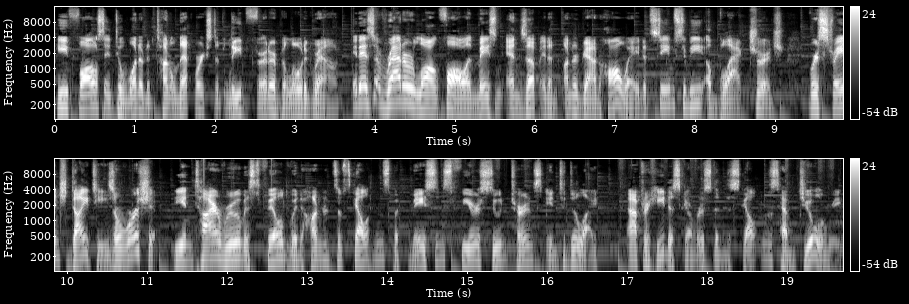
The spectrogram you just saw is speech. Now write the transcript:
he falls into one of the tunnel networks that lead further below the ground. It is a rather long fall, and Mason ends up in an underground hallway that seems to be a black church where strange deities are worshipped. The entire room is filled with hundreds of skeletons, but Mason's fear soon turns into delight after he discovers that the skeletons have jewelry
